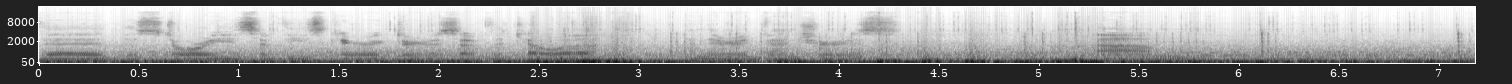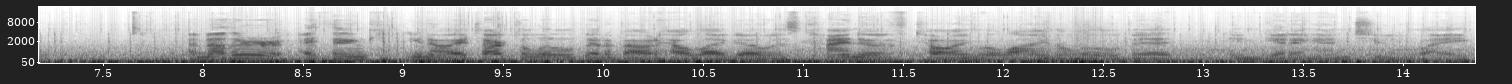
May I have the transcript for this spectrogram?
the, the stories of these characters of the Toa and their adventures. Um, another, I think, you know, I talked a little bit about how Lego is kind of towing the line a little bit in getting into like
